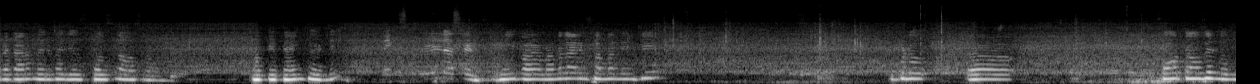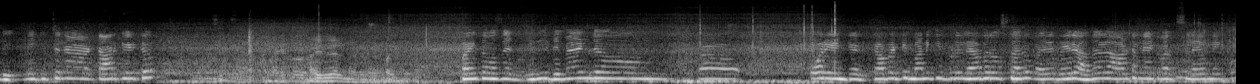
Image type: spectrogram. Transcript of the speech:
ప్రకారం వెరిఫై చేసుకోవాల్సిన అవసరం ఉంది. ఓకే థ్యాంక్ యూ అండి. నెక్స్ట్ ఫీల్డ్ అసిస్టెంట్స్ మీ మండలానికి సంబంధించి ఇప్పుడు ఫోర్ థౌజండ్ ఉంది. మీకు ఇచ్చిన టార్గెట్ ఫైవ్ థౌజండ్ ఇది డిమాండ్ ఓరియంటెడ్ కాబట్టి మనకి ఇప్పుడు లేబర్ వస్తారు. వేరే అదర్ ఆల్టర్నేట్ వర్క్స్ లేవు మీకు.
